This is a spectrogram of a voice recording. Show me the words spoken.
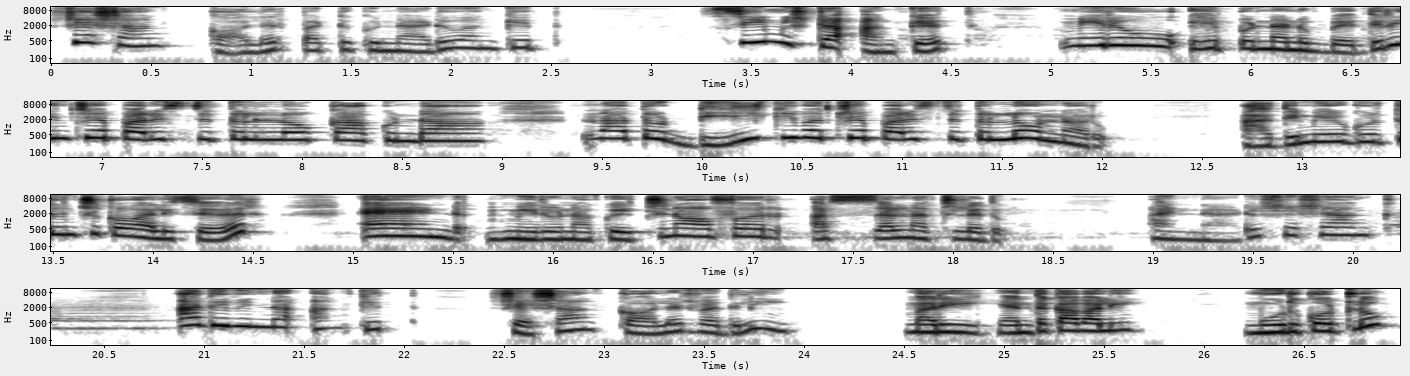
శశాంక్ కాలర్ పట్టుకున్నాడు అంకిత్. సి మిస్టర్ అంకిత్ మీరు ఇప్పుడు నన్ను బెదిరించే పరిస్థితుల్లో కాకుండా నాతో డీల్కి వచ్చే పరిస్థితుల్లో ఉన్నారు. అది మీరు గుర్తుంచుకోవాలి సార్. అండ్ మీరు నాకు ఇచ్చిన ఆఫర్ అస్సలు నచ్చలేదు. అన్నాడు శశాంక్. అది విన్న అంకిత్ శశాంక్ కాలర్ వదిలి మరి ఎంత కావాలి? మూడు కోట్లు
